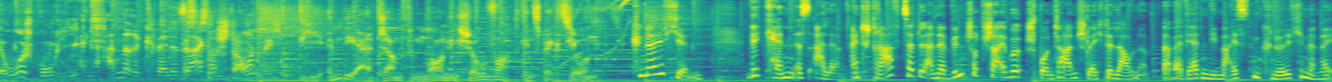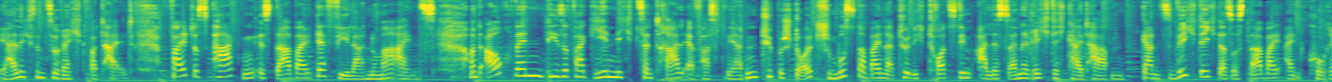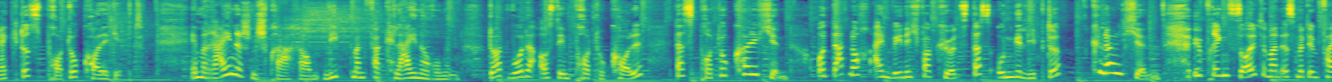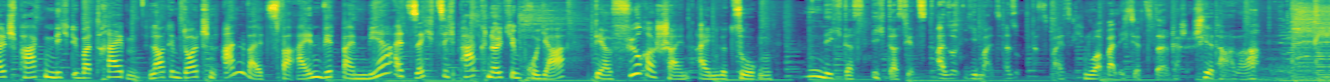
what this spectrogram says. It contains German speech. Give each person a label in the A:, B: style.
A: der Ursprung liegt.
B: Eine andere Quelle
A: Das ist
B: sagt.
A: erstaunlich.
C: Die MDR Jump Morning Show Wortinspektion.
D: Knöllchen. Wir kennen es alle. Ein Strafzettel an der Windschutzscheibe, spontan schlechte Laune. Dabei werden die meisten Knöllchen, wenn wir ehrlich sind, zurecht verteilt. Falsches Parken ist dabei der Fehler Nummer eins. Und auch wenn diese Vergehen nicht zentral erfasst werden, typisch deutsch, muss dabei natürlich trotzdem alles seine Richtigkeit haben. Ganz wichtig, dass es dabei ein korrektes Protokoll gibt. Im rheinischen Sprachraum liebt man Verkleinerungen. Dort wurde aus dem Protokoll das Protoköllchen und dann noch ein wenig verkürzt das ungeliebte Knöllchen. Übrigens sollte man es mit dem Falschparken nicht übertreiben. Laut dem Deutschen Anwaltsverein wird bei mehr als 60 Parkknöllchen pro Jahr der Führerschein eingezogen. Nicht, dass ich das jetzt, also jemals, also das weiß ich nur, weil ich es jetzt äh, recherchiert habe.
